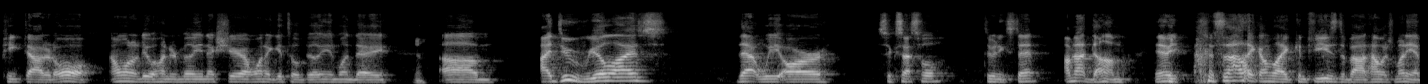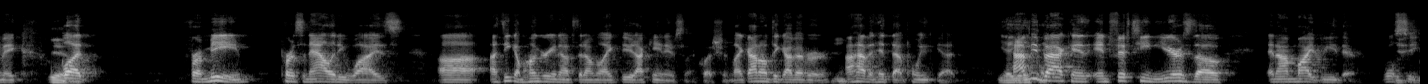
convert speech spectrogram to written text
peaked out at all. I want to do 100 million next year. I want to get to a billion one day. Yeah. Um, I do realize that we are successful to an extent. I'm not dumb. You know, it's not like I'm like confused about how much money I make. Yeah. But for me, personality wise, uh, I think I'm hungry enough that I'm like, dude, I can't answer that question. Like, I don't think I've ever, Yeah. I haven't hit that point yet. Yeah. Have you're me back in, in 15 years though, and I might be there. We'll Yeah, see.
